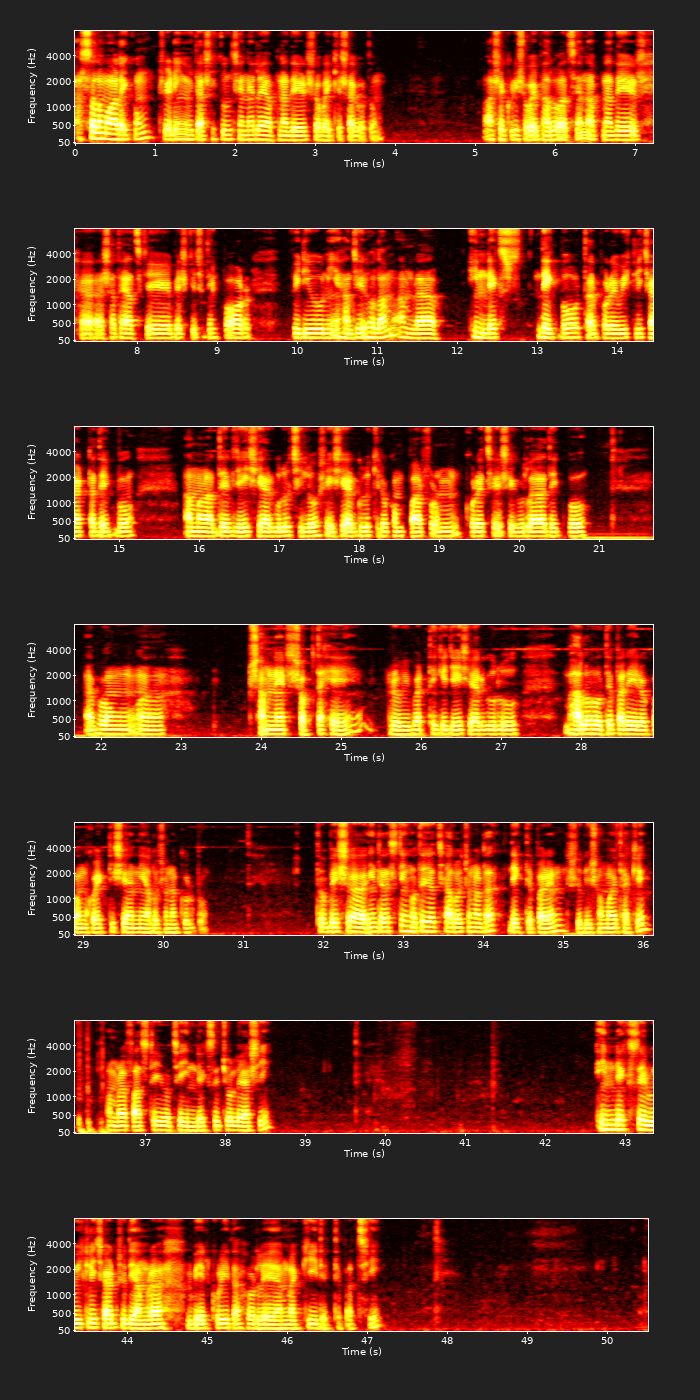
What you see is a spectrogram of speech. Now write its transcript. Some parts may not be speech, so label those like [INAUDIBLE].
আসসালামু আলাইকুম trading with Ashikul চ্যানেলে আপনাদের সবাইকে স্বাগতম। আশা করি সবাই ভালো আছেন। আপনাদের সাথে আজকে বেশ কিছুদিন পর ভিডিও নিয়ে হাজির হলাম। আমরা ইন্ডেক্স দেখব, তারপরে উইকলি চার্টটা দেখব। আমাদের যেই শেয়ারগুলো ছিল, সেই শেয়ারগুলো কীরকম পারফর্ম করেছে সেগুলা দেখব। এবং সামনের সপ্তাহে রবিবার থেকে যেই শেয়ারগুলো ভালো হতে পারে এরকম কয়েকটি শেয়ার নিয়ে আলোচনা করব। তো বেশ ইন্টারেস্টিং হতে যাচ্ছে আলোচনাটা, দেখতে পারেন যদি সময় থাকে। আমরা ফার্স্টেই হচ্ছে ইন্ডেক্সে চলে আসি। ইন্ডেক্সের উইকলি চার্ট যদি আমরা বের করি, তাহলে আমরা কি দেখতে পাচ্ছি?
